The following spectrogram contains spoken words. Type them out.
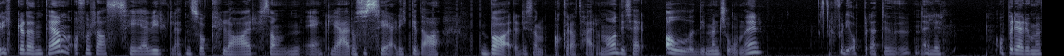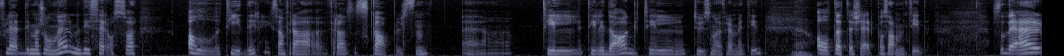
drikker den teen og får da se virkeligheten så klar som den egentlig er. Og så ser de ikke da bare liksom akkurat her og nå, de ser alle dimensjoner. For de eller, opererer jo med flere dimensjoner, men de ser også alle tider. Fra, fra skapelsen eh, til, til i dag, til tusen år frem i tid. Ja. Alt dette skjer på samme tid. Så det er,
